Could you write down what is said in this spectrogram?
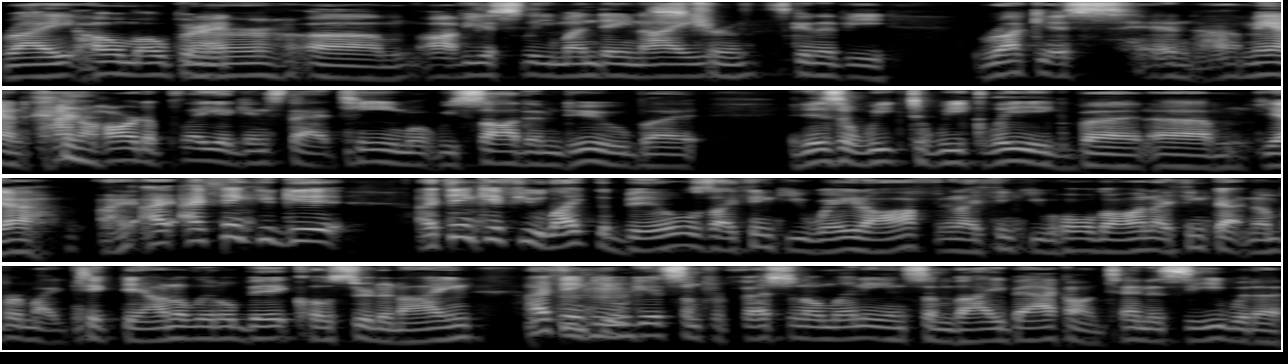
right? Home opener. Right. Um, obviously Monday night. It's, it's gonna be ruckus and uh, man, kind of hard to play against that team. What we saw them do, but it is a week to week league, but um, yeah, I, I, I, think you get. I think if you like the Bills, I think you wait off and I think you hold on. I think that number might tick down a little bit closer to nine. I think mm-hmm. you'll get some professional money and some buyback on Tennessee with a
